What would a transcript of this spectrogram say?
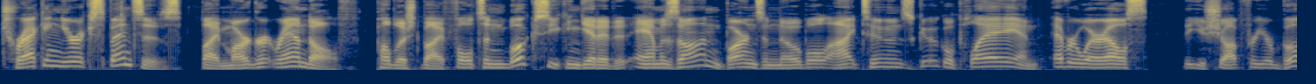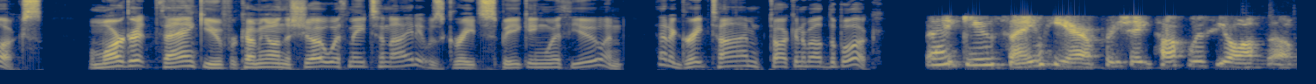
Tracking Your Expenses by Margaret Randolph, published by Fulton Books. You can get it at Amazon, Barnes & Noble, iTunes, Google Play, and everywhere else that you shop for your books. Well, Margaret, thank you for coming on the show with me tonight. It was great speaking with you and had a great time talking about the book. Thank you. Same here. Appreciate talking with you also.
